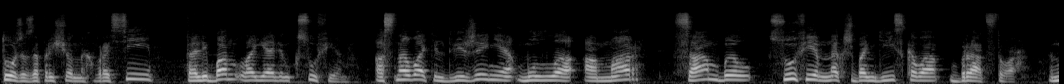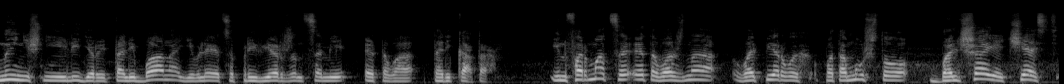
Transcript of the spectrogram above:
тоже запрещенных в России, Талибан лоялен к суфиям. Основатель движения Мулла Амар сам был суфием Накшбандийского братства. Нынешние лидеры Талибана являются приверженцами этого тариката. Информация эта важна, во-первых, потому что большая часть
